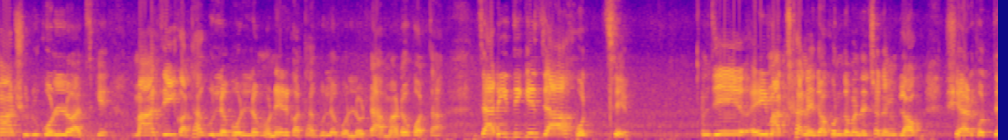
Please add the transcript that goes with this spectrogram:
মা শুরু করল আজকে, মা যেই কথাগুলো বলল, মনের কথাগুলো বলল, ওটা আমারও কথা। চারিদিকে যা হচ্ছে, যে এই মাঝখানে যখন তোমাদের সাথে আমি ব্লগ শেয়ার করতে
